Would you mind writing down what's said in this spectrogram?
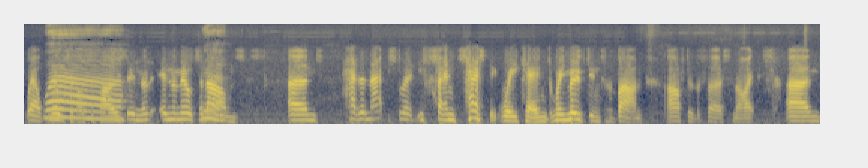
Well, Milton, I suppose, in the in the Milton Yeah. Arms, and had an absolutely fantastic weekend. We moved into the barn after the first night, and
